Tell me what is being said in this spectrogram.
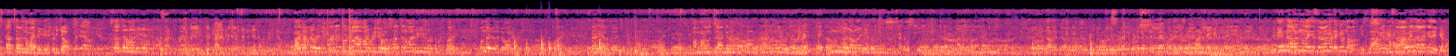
സ്ട്രക്ചറിന് മാറ്റിക്കേ പിടിച്ചോ സ്ട്രക്ചർ മാറ്റിക്കേ ആ കട്ട പിടിച്ചു അവനെ കൊടുത്താൽ മാറി പിടിച്ചോളൂ സ്ട്രക്ചർ മാറ്റി ഇങ്ങോട്ട് മാറി ഒന്ന് എഴുന്നേറ്റ് മാറി മാറി സൈഡ് ചേർത്ത് വെച്ച് ആ ഇങ്ങോട്ട്. ഇതിന്ന് ഇറങ്ങണം ഈ സാധനം എടുക്കേണ്ടതാ ഈ സ്ലാവിൽ നിന്ന് ഇറങ്ങി നിൽക്കണം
